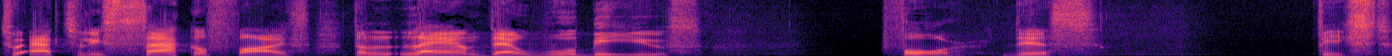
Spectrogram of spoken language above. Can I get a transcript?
to actually sacrifice the lamb that will be used for this feast.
